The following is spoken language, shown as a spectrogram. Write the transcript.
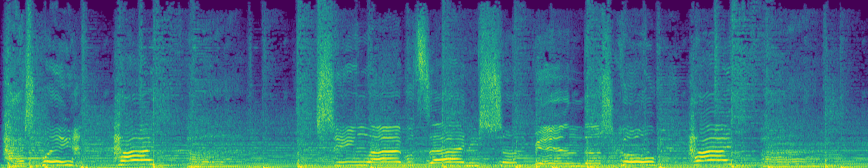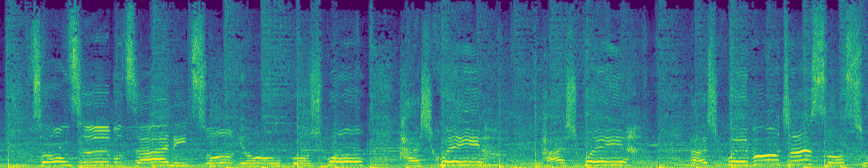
还是会害怕，醒来不在你身边还是会，还是会，还是会不知所措。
